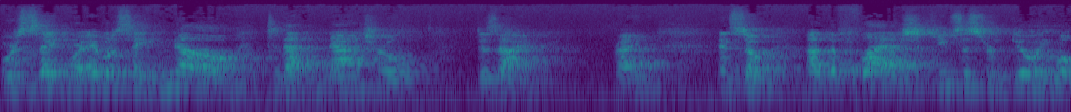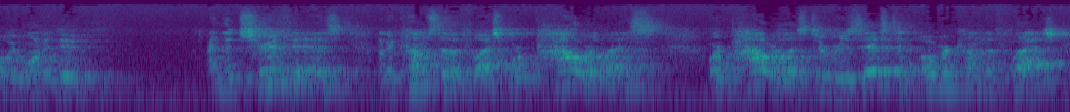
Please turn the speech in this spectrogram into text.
We're, say, we're able to say no to that natural desire, right? And so uh, the flesh keeps us from doing what we want to do. And the truth is, when it comes to the flesh, we're powerless. We're powerless to resist and overcome the flesh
